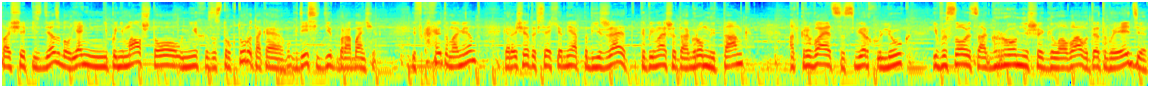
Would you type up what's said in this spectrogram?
вообще пиздец был. Я не понимал, что у них за структура такая, где сидит барабанщик. И в какой-то момент, короче, эта вся херня подъезжает, ты понимаешь, это огромный танк, открывается сверху люк, и высовывается огромнейшая голова вот этого Эдди,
